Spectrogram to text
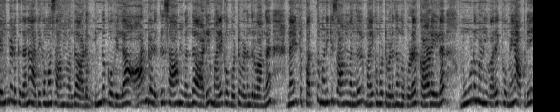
பெண்களுக்கு தானே அதிகமாக சாமி வந்து ஆடும். இந்த கோவில்ல ஆண்களுக்கு சாமி வந்து ஆடி மயக்கம் போட்டு விழுந்துருவாங்க. நைட்டு பத்து மணிக்கு சாமி வந்து மயக்கம் போட்டு விழுந்தவங்க கூட காலையில மூணு மணி வரைக்குமே அப்படியே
